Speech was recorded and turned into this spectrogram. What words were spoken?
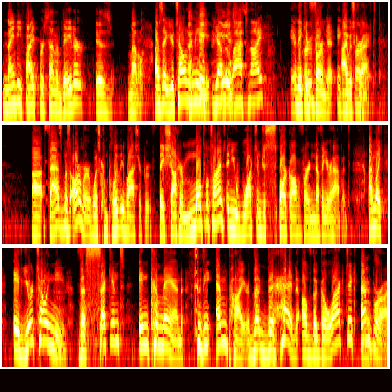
ninety-five percent of Vader is metal. I was like, you're telling me Yeah, but last night it they proved- confirmed it. I was correct. Uh, Phasma's armor was completely blaster proof. They shot her multiple times, and you watch them just spark off of her, and nothing ever happened. I'm like, if you're telling me Hmm. the second in command to the Empire, the the head of the Galactic Emperor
